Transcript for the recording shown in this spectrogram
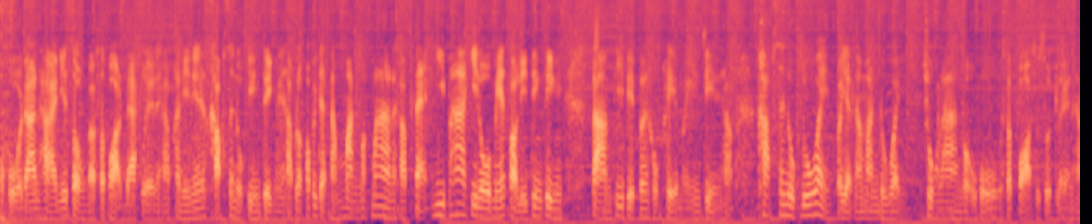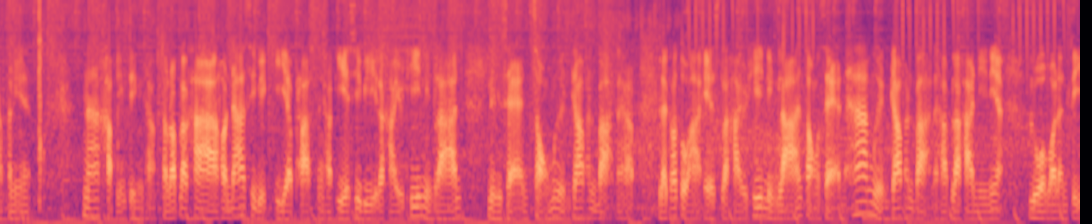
อ้โห ด้านท้ายนี่ส่งแบบสปอร์ตแบ็คเลยนะครับ คันนี้เนี่ยขับสนุกจริงๆนะครับ แล้วก็ประหยัดน้ำมันมากๆนะครับ แต่ 25 กิโลเมตรต่อลิตรจริง ๆ ตามที่เปเปอร์เขาเคลมมาจริงๆนะครับ ขับสนุกด้วย ประหยัดน้ำมันด้วย ช่วงล่างก็โอ้โห สปอร์ตสุดๆเลยนะครับ คันนี้ น่าขับจริงๆครับสำหรับราคา Honda Civic ER Plus นะครับ ESCV ราคาอยู่ที่ 1 1 2 9 0 0 0 บาทนะครับ แล้วก็ตัว RS ราคาอยู่ที่ 1 2 5 9 0 0 0 บาทนะครับ ราคานี้เนี่ยรวมวารันตี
